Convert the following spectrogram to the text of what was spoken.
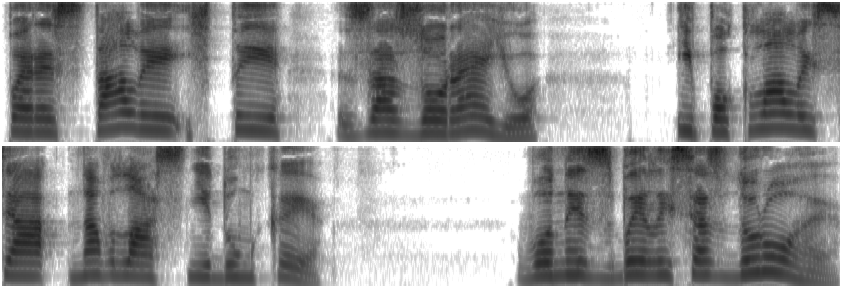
перестали йти за зорею і поклалися на власні думки? Вони збилися з дороги.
